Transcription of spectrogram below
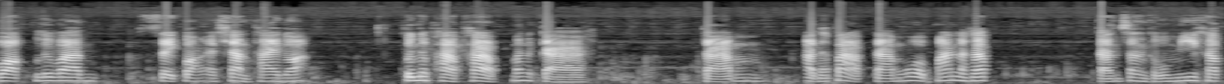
วอกหรือว่าใส่กล้องแอคชั่นถ่ายเนาะคุณภาพภาพมันกาตามอัตภาพตามงบมันแหละครับ การสั่นกับมีครับ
